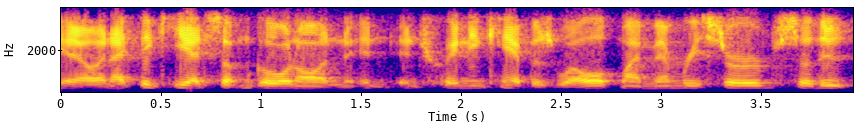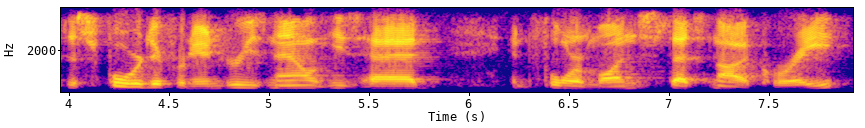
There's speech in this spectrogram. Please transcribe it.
you know, and I think he had something going on in, in training camp as well, if my memory serves. So there's, there's four different injuries now he's had in four months. That's not great,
